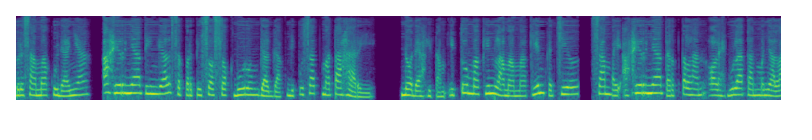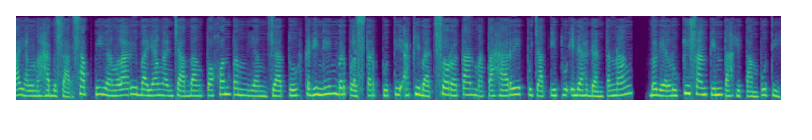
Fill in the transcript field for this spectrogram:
bersama kudanya, akhirnya tinggal seperti sosok burung gagak di pusat matahari. Noda hitam itu makin lama makin kecil, Sampai akhirnya tertelan oleh bulatan menyala yang maha besar sapi yang lari bayangan cabang pohon pem yang jatuh ke dinding berplester putih akibat sorotan matahari pucat itu indah dan tenang, bagai lukisan tinta hitam putih.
